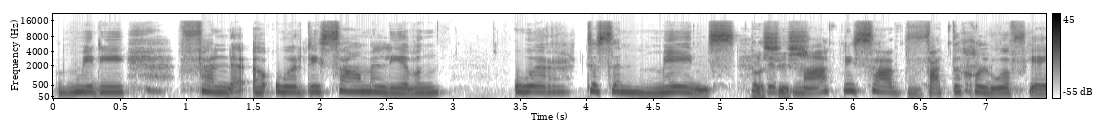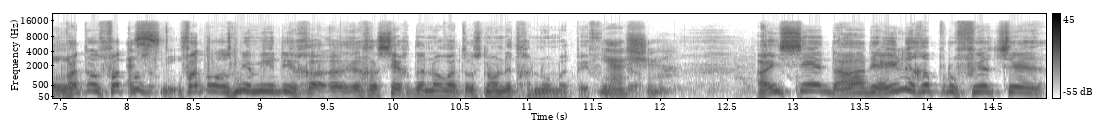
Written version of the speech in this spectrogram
met die van uh, oor die samelewing oor tussen mens? Precies. Dit maak nie saak watter geloof jy Wat ons wat ons nie. wat ons neem hierdie ge, eh, gesegde nou wat ons nou net genoem het Ja, byvoorbeeld. Sheikh. Hy sê daar die heilige profeet sê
